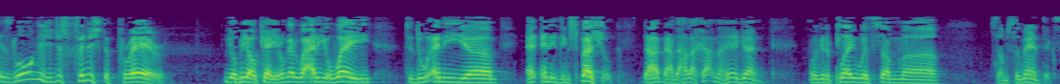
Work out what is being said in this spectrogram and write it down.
as long as you just finish the prayer, you'll be okay. You don't got to go out of your way to do any anything special. Now, now the halakha. Now here again, we're going to play with some some semantics.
